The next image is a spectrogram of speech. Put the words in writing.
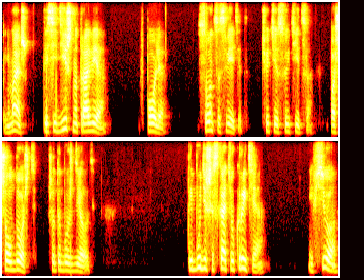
Понимаешь? Ты сидишь на траве в поле, солнце светит. Чё те суетиться? Пошёл дождь. Что ты будешь делать? Ты будешь искать укрытие. И всё.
